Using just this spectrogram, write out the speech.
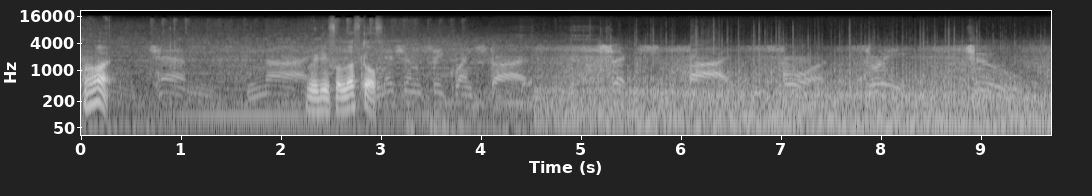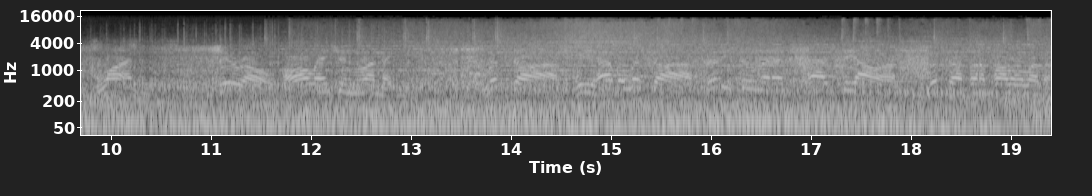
All right, 10, 9. ready for liftoff. Ignition sequence start. 6, 5, 4, 3, 2, 1, 0. All engine running. Liftoff. We have a liftoff. Liftoff on Apollo 11.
